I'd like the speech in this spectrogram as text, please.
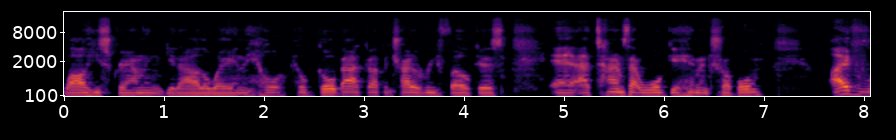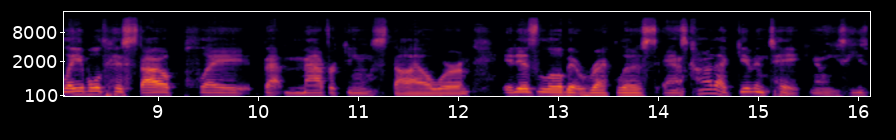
while he's scrambling to get out of the way, and he'll he'll go back up and try to refocus. And at times that will get him in trouble. I've labeled his style play that mavericking style where it is a little bit reckless and it's kind of that give and take. You know, he's he's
